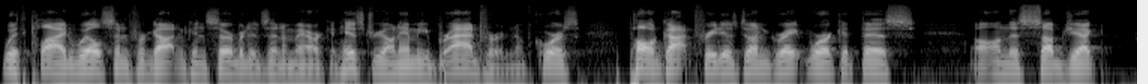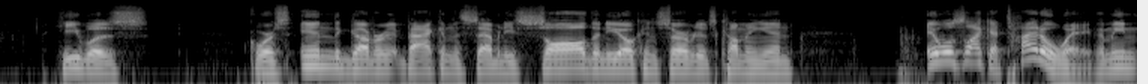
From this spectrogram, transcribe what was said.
with Clyde Wilson, Forgotten Conservatives in American History, on M.E. Bradford. And of course, Paul Gottfried has done great work at this, uh, on this subject. He was of course, in the government back in the 70s, saw the neoconservatives coming in. It was like a tidal wave. I mean,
